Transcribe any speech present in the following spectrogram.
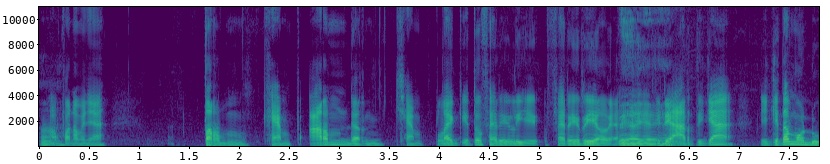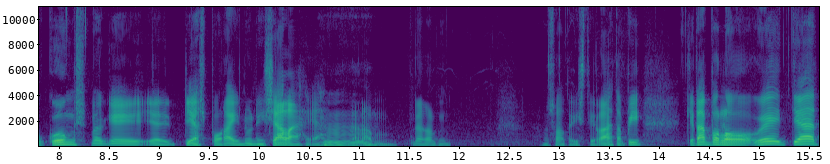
apa namanya term camp arm dan camp leg itu very li- very real ya. Iya, iya, Jadi iya. artinya ya kita mau dukung sebagai ya, diaspora Indonesia lah ya Hmm. dalam dalam suatu istilah tapi kita perlu we ya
